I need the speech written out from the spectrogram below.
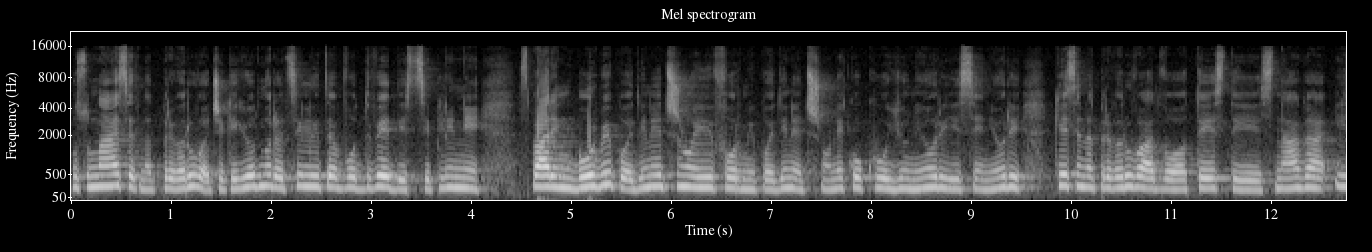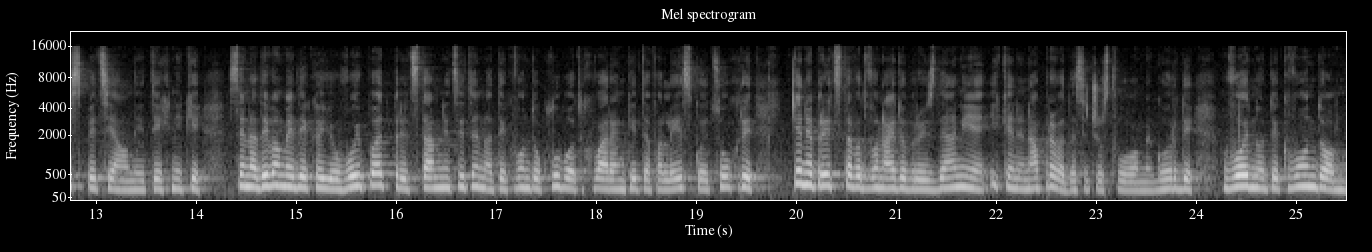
18 надпреварувачи ќе ги одморат силите во две дисциплини. Спаринг борби поединечно и форми поединечно. Неколку јуниори и сениори ке се надпреваруваат во тести снага и специјални техники. Се надеваме дека и овој пат представниците на теквондо клубот Хваранки Фалеско и Цохрид ќе не представат во најдобро издание и ќе не направат да се чувствуваме горди. Воедно теквондо,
